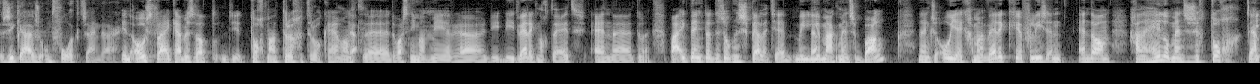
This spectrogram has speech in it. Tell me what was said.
ziekenhuizen ontvolkt zijn daar. In Oostenrijk hebben ze dat die, toch maar teruggetrokken. Hè? Want Ja. eh, er was niemand meer die, die het werk nog deed. En, toen, maar ik denk dat is ook een spelletje. Hè? Je Ja. maakt mensen bang. Dan denken ze, oh jee, ik ga mijn werk verliezen. En, en dan gaan een hele hoop mensen zich toch... Ja. eh,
